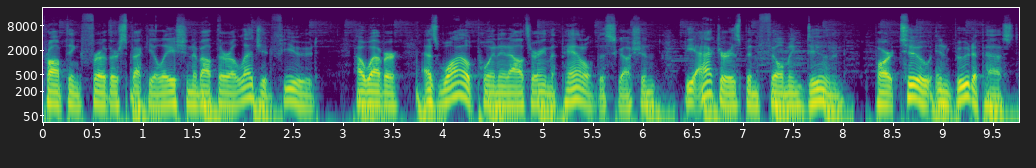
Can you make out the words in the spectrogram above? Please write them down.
prompting further speculation about their alleged feud. However, as Wilde pointed out during the panel discussion, the actor has been filming Dune, Part 2 in Budapest,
